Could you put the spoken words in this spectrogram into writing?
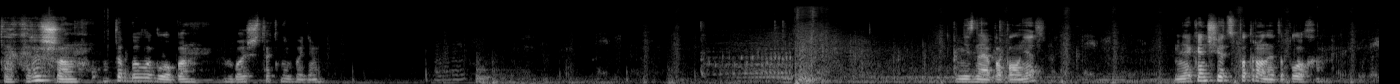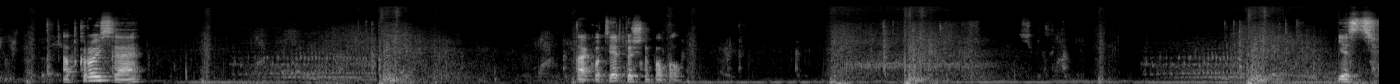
Так, хорошо. Это было глупо. Больше так не будем. Не знаю, попал, нет? У меня кончаются патроны, это плохо. Откройся, а. Так, вот теперь точно попал. Есть.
